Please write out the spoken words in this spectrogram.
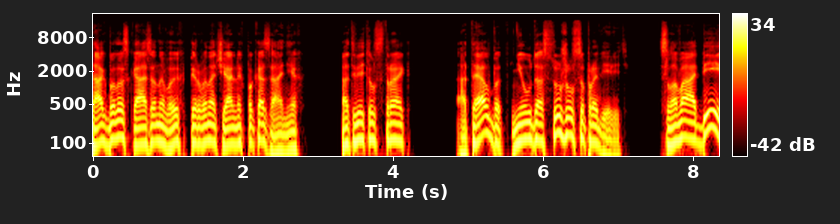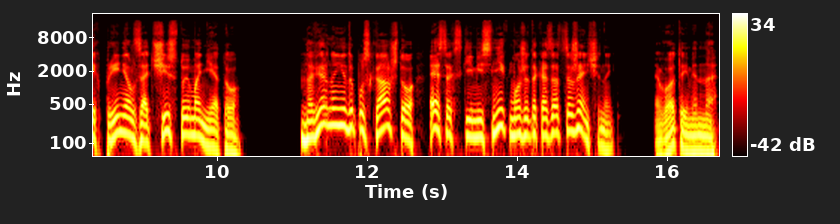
так было сказано в их первоначальных показаниях, ответил Страйк. А Телбот не удосужился проверить. Слова обеих принял за чистую монету. Наверное, не допускал, что эссекский мясник может оказаться женщиной. Вот именно.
